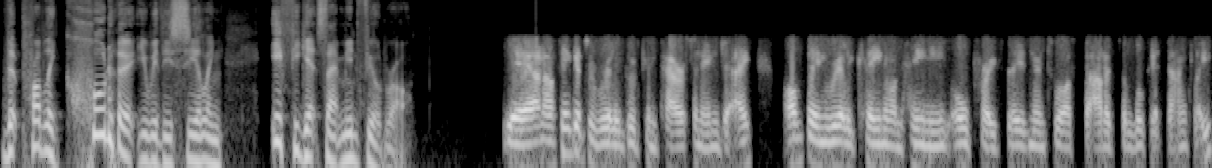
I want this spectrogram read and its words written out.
that probably could hurt you with his ceiling if he gets that midfield role. Yeah, and I think it's a really good comparison, MJ. I've been really keen on Heaney all pre-season until I started to look at Dunkley,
